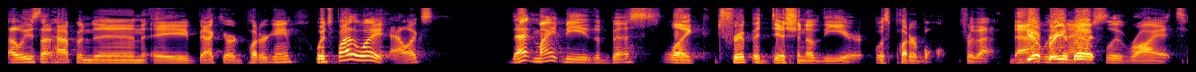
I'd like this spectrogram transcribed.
at least that happened in a backyard putter game. Which, by the way, Alex, that might be the best like trip edition of the year was putter ball for that. That Yep, was bring an it back. absolute riot.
